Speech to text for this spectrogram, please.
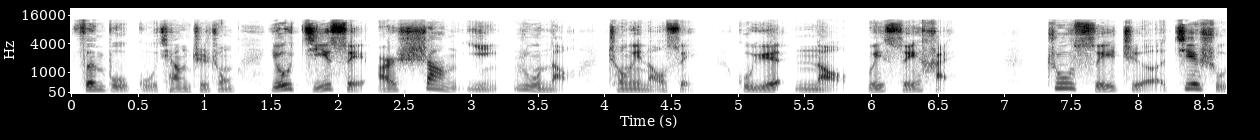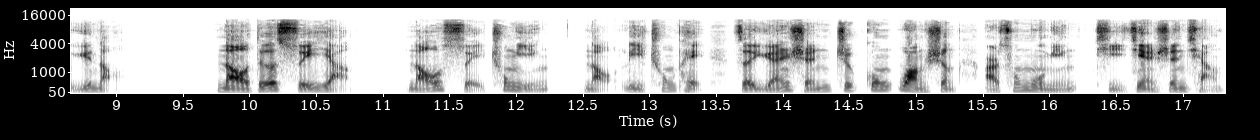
分布骨腔之中，由脊髓而上引入脑，成为脑髓。故曰：脑为髓海，诸髓者皆属于脑。脑得髓养，脑髓充盈，脑力充沛，则元神之功旺盛，耳聪目明，体健身强。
